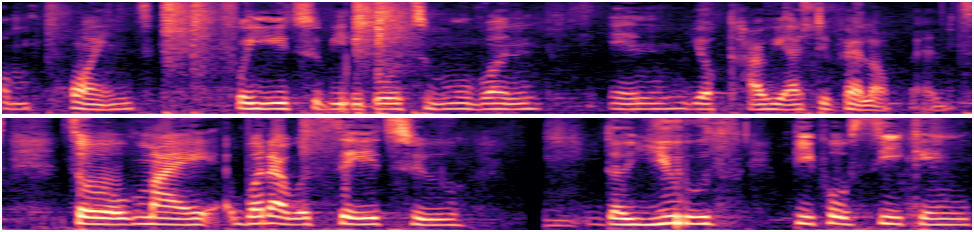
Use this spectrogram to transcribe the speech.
on point for you to be able to move on in your career development. So my what I would say to the youth, people seeking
